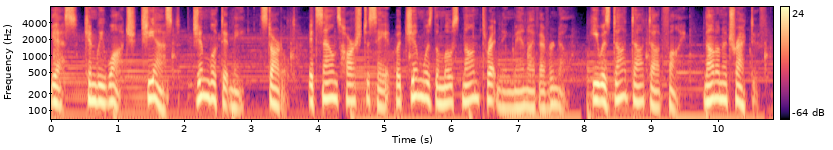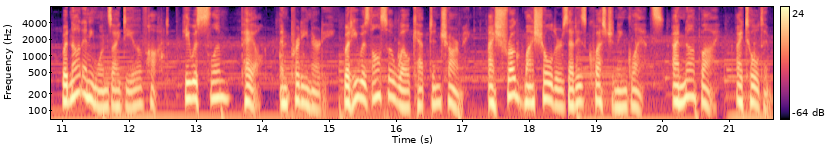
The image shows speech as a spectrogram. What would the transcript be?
Yes, can we watch? She asked. Jim looked at me, startled. It sounds harsh to say it, but Jim was the most non threatening man I've ever known. He was dot dot dot fine, not unattractive, but not anyone's idea of hot. He was slim, pale, and pretty nerdy, but he was also well kept and charming. I shrugged my shoulders at his questioning glance. I'm not bi, I told him,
